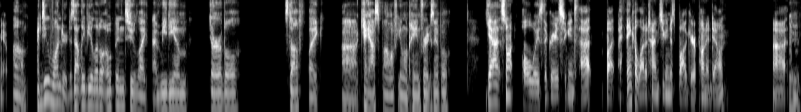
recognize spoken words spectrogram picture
Yeah. Um, I do wonder, does that leave you a little open to like that medium durable stuff like uh chaos bomb of feeling pain, for example? Yeah, it's not always the greatest against that, but I think a lot of times you can just bog your opponent down. Uh, Mhm.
